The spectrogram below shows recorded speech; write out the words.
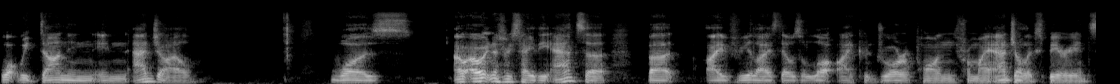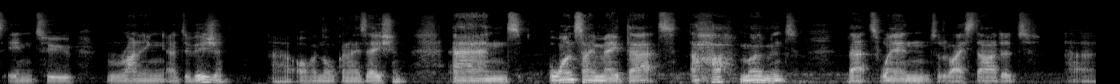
what we'd done in, in Agile was, I, I won't necessarily say the answer, but I've realized there was a lot I could draw upon from my Agile experience into running a division uh, of an organization. And once I made that aha moment, that's when sort of I started uh,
